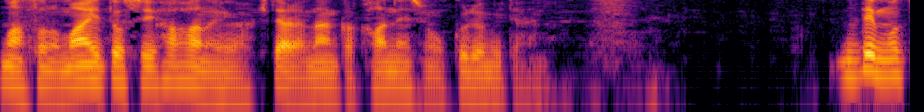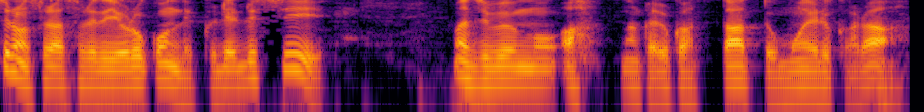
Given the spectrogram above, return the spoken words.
まあその毎年母の日が来たらなんかカーネーション送るみたいな。で、もちろんそれはそれで喜んでくれるし、まあ自分も、あ、なんか良かったって思えるから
